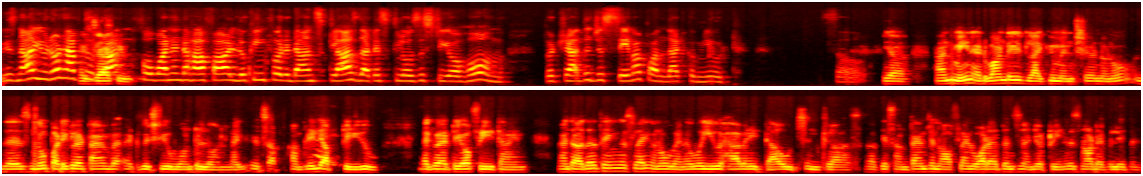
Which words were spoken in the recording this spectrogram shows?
because now you don't have to exactly. run for one and a half hour looking for a dance class that is closest to your home but rather just save up on that commute So yeah, and main advantage, like you mentioned, you know, there's no particular time at which you want to learn. Like it's up completely right. up to you, like at your free time. And the other thing is like, you know, whenever you have any doubts in class, okay, sometimes in offline, what happens when your trainer is not available?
